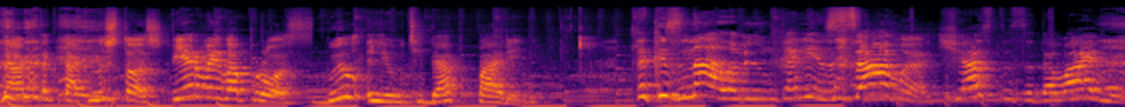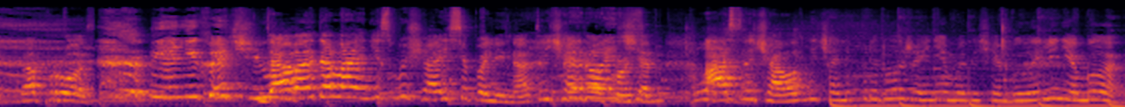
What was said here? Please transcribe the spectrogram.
Так, так, так. Ну что ж, первый вопрос. Был ли у тебя парень? Так и знала, блин, Карина. Самый часто задаваемый вопрос. Я не хочу. Давай, давай, не смущайся, Полина, отвечай Короче, на вопрос. А сначала в начале предложения мы отвечаем, было или не было.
